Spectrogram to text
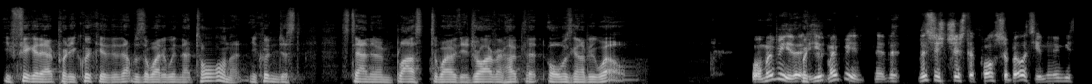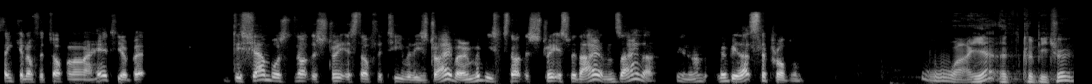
he figured out pretty quickly that that was the way to win that tournament. You couldn't just stand there and blast away with your driver and hope that all was going to be well. Well, maybe that maybe this is just a possibility. Maybe thinking off the top of my head here, but DeChambeau's not the straightest off the tee with his driver, and maybe he's not the straightest with irons either. You know, maybe that's the problem. Well, yeah, that could be true.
